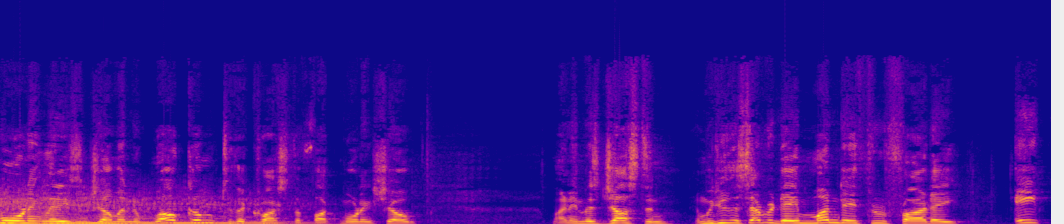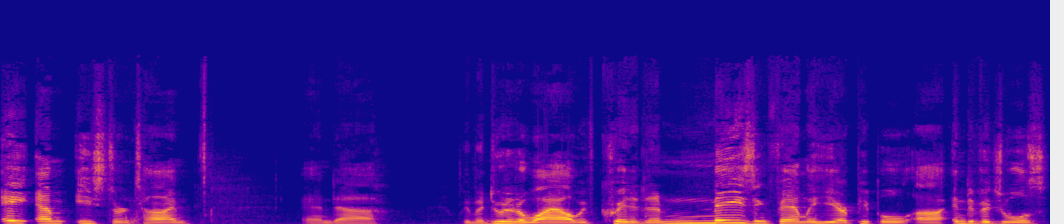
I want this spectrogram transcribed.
morning, ladies and gentlemen, welcome to the Crush the Fuck Morning Show. My name is Justin, and we do this every day, Monday through Friday, 8 a.m. Eastern Time. And uh, we've been doing it a while. We've created an amazing family here, people, uh, individuals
